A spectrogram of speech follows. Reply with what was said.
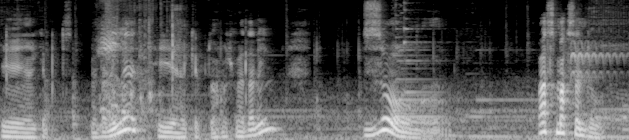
Hier gibt es Schmetterlinge. Hier gibt es noch ein Schmetterling. So. Was machst denn du?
